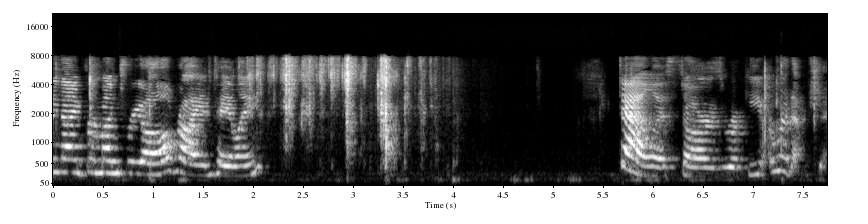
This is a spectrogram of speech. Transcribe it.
99 for Montreal, Ryan Poehling. Dallas Stars rookie redemption.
